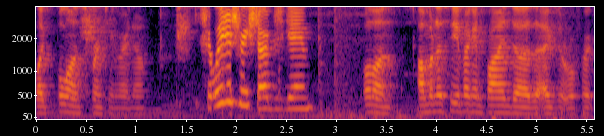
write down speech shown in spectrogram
like full on sprinting right now. Should we just restart this game? Hold on. I'm gonna see if I can find uh, the exit real quick.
